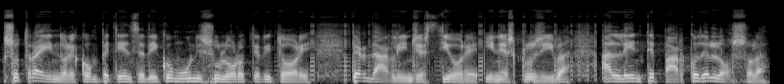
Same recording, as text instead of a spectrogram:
sottraendo le competenze dei comuni sui loro territori per darle in gestione in esclusiva all'ente parco dell'Ossola.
